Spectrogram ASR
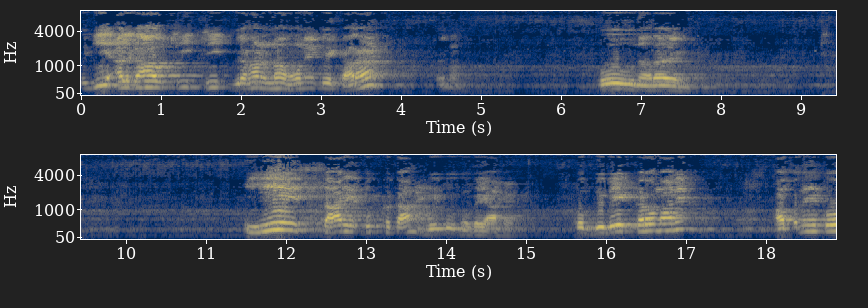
तो ये अलगाव ठीक ठीक ग्रहण न होने के कारण ओ नारायण ये सारे दुख का हेतु हो गया है। तो विवेक करो माने, अपने को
